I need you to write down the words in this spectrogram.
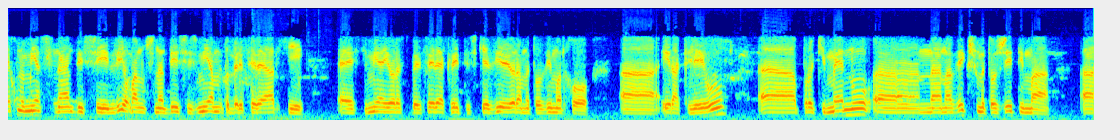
έχουμε μία συνάντηση, δύο μάλλον συναντήσεις, μία με τον Περιφερειάρχη ε, στη μία η ώρα στην Περιφέρεια Κρήτης και δύο η ώρα με τον Δήμαρχο α, Ηρακλείου προκειμένου να αναδείξουμε το ζήτημα α,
